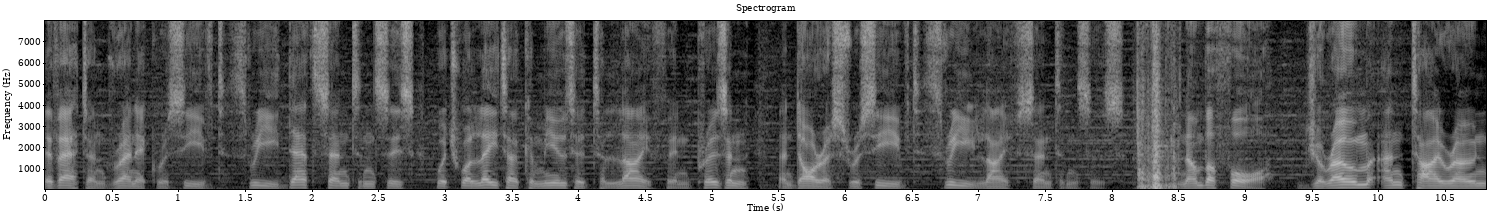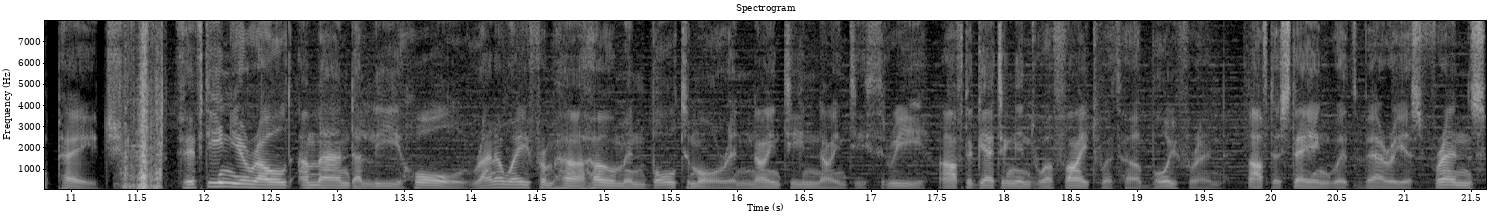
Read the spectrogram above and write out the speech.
Yvette and Rennick received three death sentences, which were later commuted to life in prison, and Doris received three life sentences. Number 4. Jerome and Tyrone Page. 15 year old Amanda Lee Hall ran away from her home in Baltimore in 1993 after getting into a fight with her boyfriend. After staying with various friends,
